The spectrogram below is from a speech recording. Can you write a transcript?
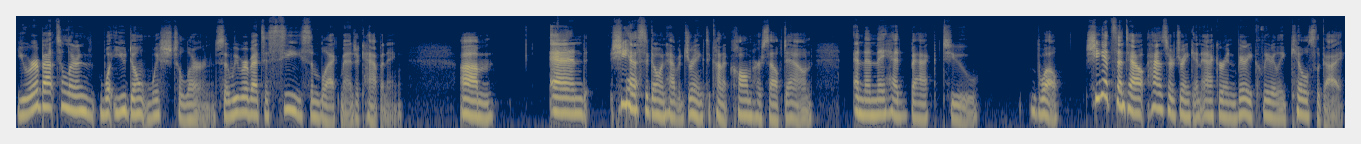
You were about to learn what you don't wish to learn. So we were about to see some black magic happening. Um, and she has to go and have a drink to kind of calm herself down and then they head back to well she gets sent out has her drink and Akkarin very clearly kills the guy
